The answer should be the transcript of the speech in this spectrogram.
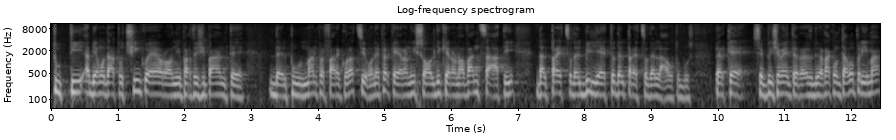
tutti abbiamo dato 5 euro a ogni partecipante del pullman per fare colazione perché erano i soldi che erano avanzati dal prezzo del biglietto e del prezzo dell'autobus. Perché semplicemente raccontavo prima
